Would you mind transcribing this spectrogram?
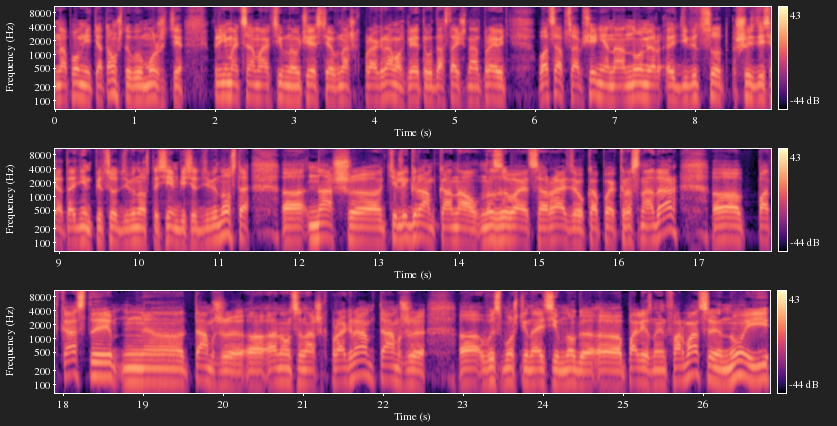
напомнить о том, что вы можете принимать самое активное участие в наших программах. Для этого достаточно отправить WhatsApp-сообщение на номер 961 590 90 70 90. Наш э, телеграм-канал называется «Радио КП Краснодар». Э, подкасты, э, там же анонсы наших программ, там же вы сможете найти много полезной информации. Ну и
